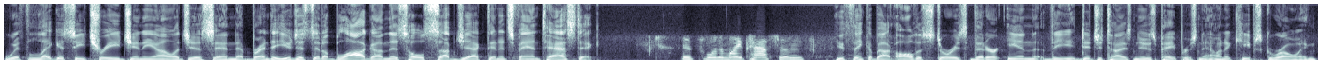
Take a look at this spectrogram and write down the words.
with Legacy Tree Genealogists. And uh, Brenda, you just did a blog on this whole subject, and it's fantastic. It's one of my passions. You think about all the stories that are in the digitized newspapers now, and it keeps growing.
